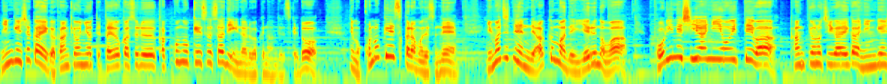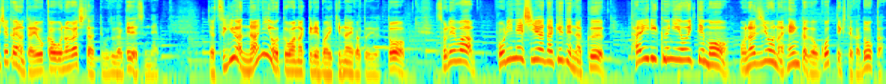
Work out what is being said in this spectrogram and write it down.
人間社会が環境によって多様化する格好のケーススタディになるわけなんですけどでもこのケースからもですね今時点であくまで言えるのはポリネシアにおいては環境の違いが人間社会の多様化を促したってことだけですね。じゃあ次は何を問わなければいけないかというとそれはポリネシアだけでなく大陸においても同じような変化が起こってきたかどうか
